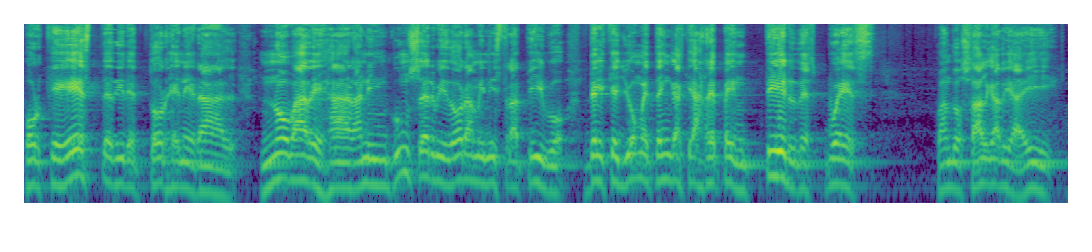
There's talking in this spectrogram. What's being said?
porque este director general no va a dejar a ningún servidor administrativo del que yo me tenga que arrepentir después cuando salga de ahí.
